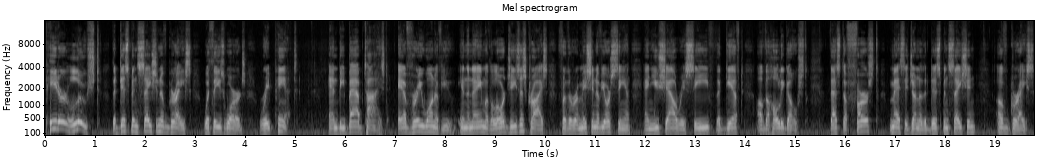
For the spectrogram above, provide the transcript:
Peter loosed the dispensation of grace with these words Repent and be baptized, every one of you, in the name of the Lord Jesus Christ for the remission of your sin, and you shall receive the gift of the Holy Ghost. That's the first message under the dispensation of grace.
